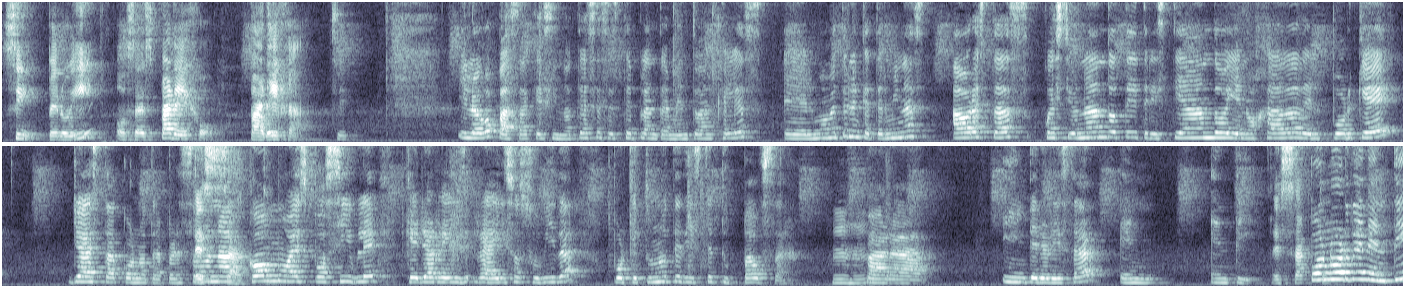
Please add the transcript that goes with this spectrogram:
Sí, pero ¿y? O sea, es parejo, pareja. Sí. Y luego pasa que si no te haces este planteamiento, Ángeles, el momento en el que terminas, ahora estás cuestionándote y tristeando y enojada del por qué ya está con otra persona, cómo es posible que ella rehizo su vida porque tú no te diste tu pausa, para interiorizar en, en ti. Exacto. Pon orden en ti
